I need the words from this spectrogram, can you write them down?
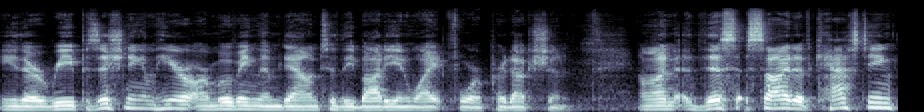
either repositioning them here or moving them down to the body in white for production. On this side of casting,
